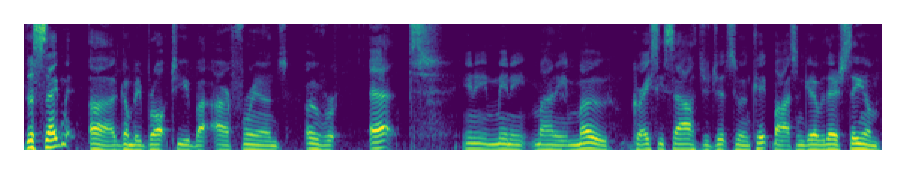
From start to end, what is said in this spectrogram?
This segment uh, going to be brought to you by our friends over at Any Mini Mighty Mo, Gracie South Jiu Jitsu and Kickboxing. Get over there, see them.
